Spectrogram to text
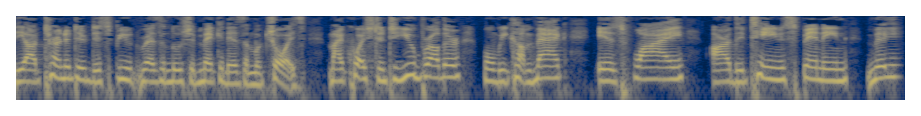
the alternative dispute resolution mechanism of choice. My question to you, brother, when we come back is why are the teams spending millions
